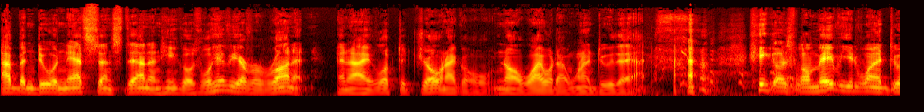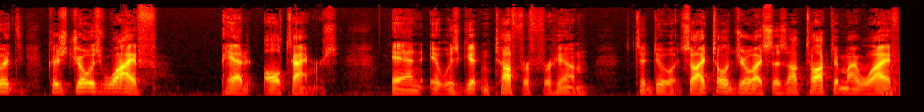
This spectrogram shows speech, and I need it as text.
I've been doing that since then. And he goes, Well, have you ever run it? And I looked at Joe and I go, No, why would I want to do that? he goes, Well, maybe you'd want to do it because Joe's wife had Alzheimer's and it was getting tougher for him to do it. So I told Joe, I says, I'll talk to my wife.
